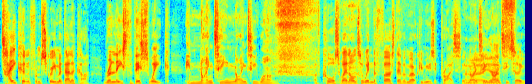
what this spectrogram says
taken from Screamadelica, released this week in 1991. Of course, went on to win the first ever Mercury Music Prize in Ah, 1992.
